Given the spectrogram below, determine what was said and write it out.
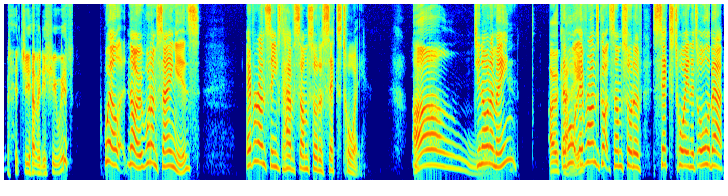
Do you have an issue with? Well, no, what I'm saying is everyone seems to have some sort of sex toy. Oh. Do you know what I mean? Okay. All, everyone's got some sort of sex toy, and it's all about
